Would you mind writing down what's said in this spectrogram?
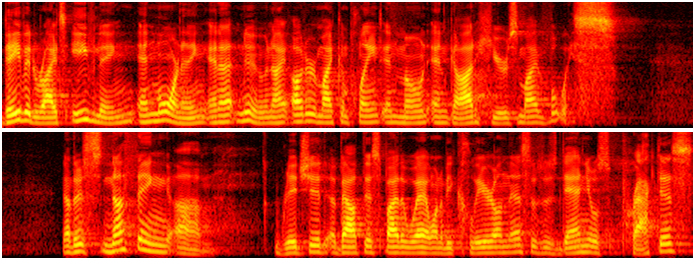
David writes, Evening and morning and at noon I utter my complaint and moan, and God hears my voice. Now, there's nothing um, rigid about this, by the way. I want to be clear on this. This was Daniel's practice,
